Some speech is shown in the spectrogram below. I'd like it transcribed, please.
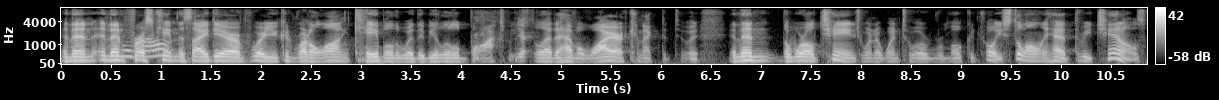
And then and then oh, first came this idea of where you could run a long cable where there'd be a little box, but you yep. still had to have a wire connected to it. And then the world changed when it went to a remote control. You still only had three channels,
